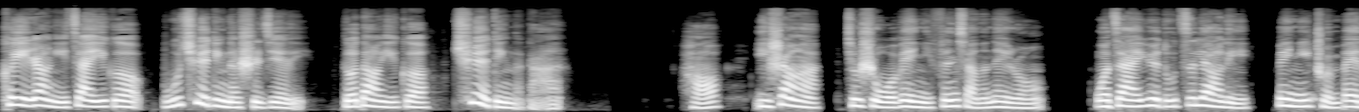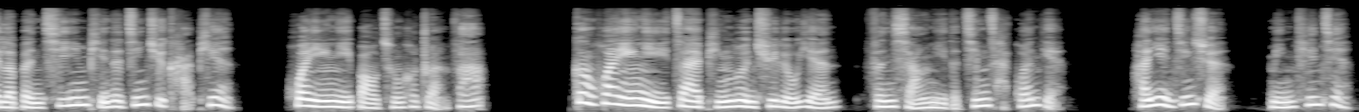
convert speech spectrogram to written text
可以让你在一个不确定的世界里得到一个确定的答案。好，以上啊就是我为你分享的内容。我在阅读资料里为你准备了本期音频的金句卡片，欢迎你保存和转发，更欢迎你在评论区留言分享你的精彩观点。韩燕精选，明天见。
